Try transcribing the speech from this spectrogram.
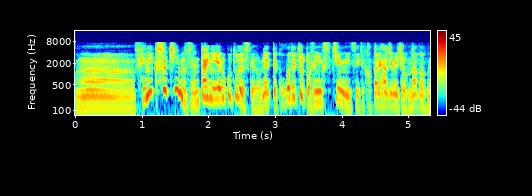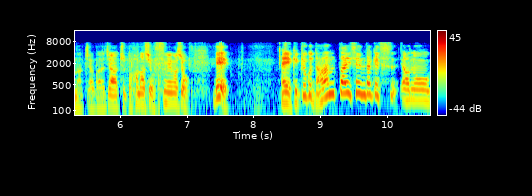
うーん、フェニックスチーム全体に言えることですけどねって、ここでちょっとフェニックスチームについて語り始めちゃうと長くなっちゃうから、じゃあちょっと話を進めましょう。で、えー、結局団体戦だけす、あの、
